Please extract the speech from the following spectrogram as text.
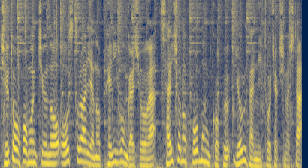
中東訪問中のオーストラリアのペニー・ボン外相が最初の訪問国ヨルダンに到着しました。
